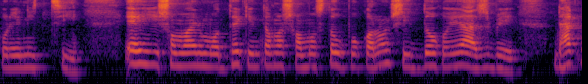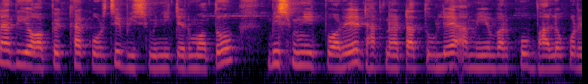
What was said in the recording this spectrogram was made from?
করে নিচ্ছি। এই সময়ের মধ্যে কিন্তু আমার সমস্ত উপকরণ সিদ্ধ হয়ে আসবে। ঢাকনা দিয়ে অপেক্ষা করছি বিশ মিনিটের মতো। বিশ মিনিট পরে ঢাকনাটা তুলে আমি এবার খুব ভালো করে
